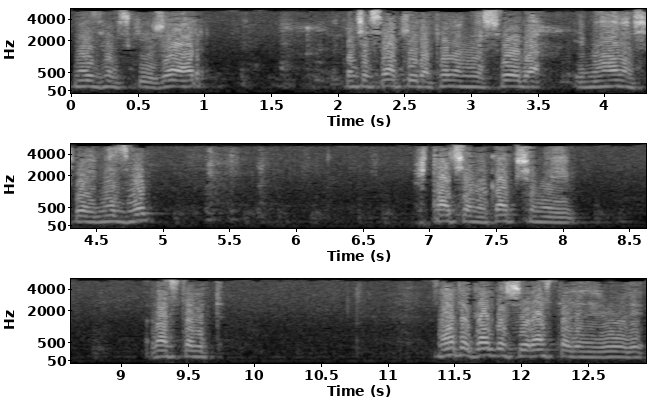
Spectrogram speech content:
mezhebski žar, hoće svaki da pomenuje svoga imana, svoj mezheb, šta ćemo, kako ćemo i rastaviti. Znate kako su rastavljeni ljudi?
